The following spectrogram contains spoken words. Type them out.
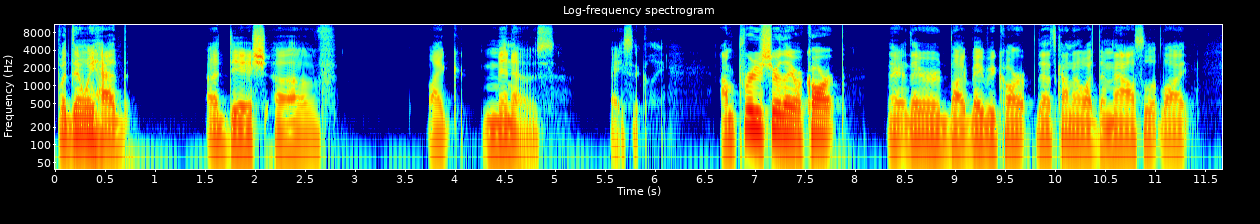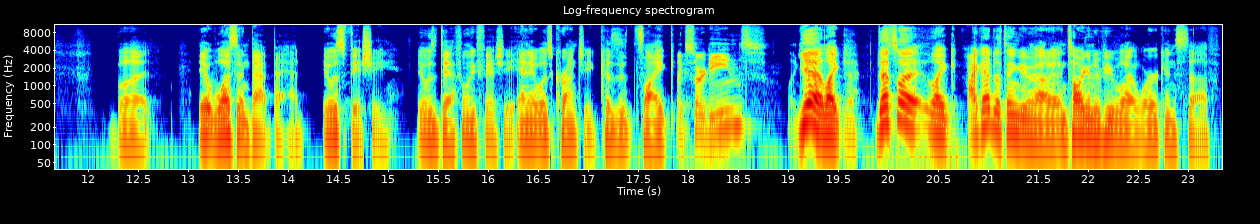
but then we had a dish of like minnows, basically. I'm pretty sure they were carp. They they were like baby carp. That's kind of what the mouse looked like, but it wasn't that bad. It was fishy. It was definitely fishy, and it was crunchy because it's like like sardines. Like yeah, like yeah. that's what like I got to thinking about it and talking to people at work and stuff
